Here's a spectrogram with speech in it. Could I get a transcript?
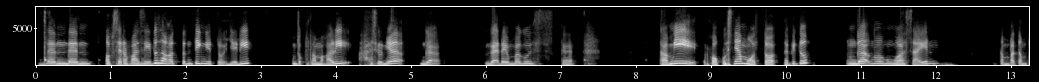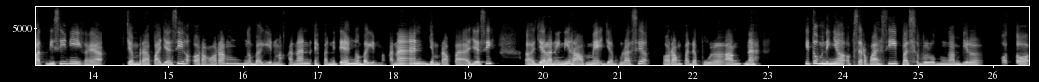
dan dan observasi itu sangat penting gitu jadi untuk pertama kali hasilnya nggak nggak ada yang bagus kayak kami fokusnya moto tapi tuh nggak nguasain tempat-tempat di sini kayak jam berapa aja sih orang-orang ngebagiin makanan eh panitia ngebagiin makanan jam berapa aja sih eh, jalan ini rame jam berapa sih orang pada pulang. Nah itu mendingnya observasi pas sebelum mengambil foto.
